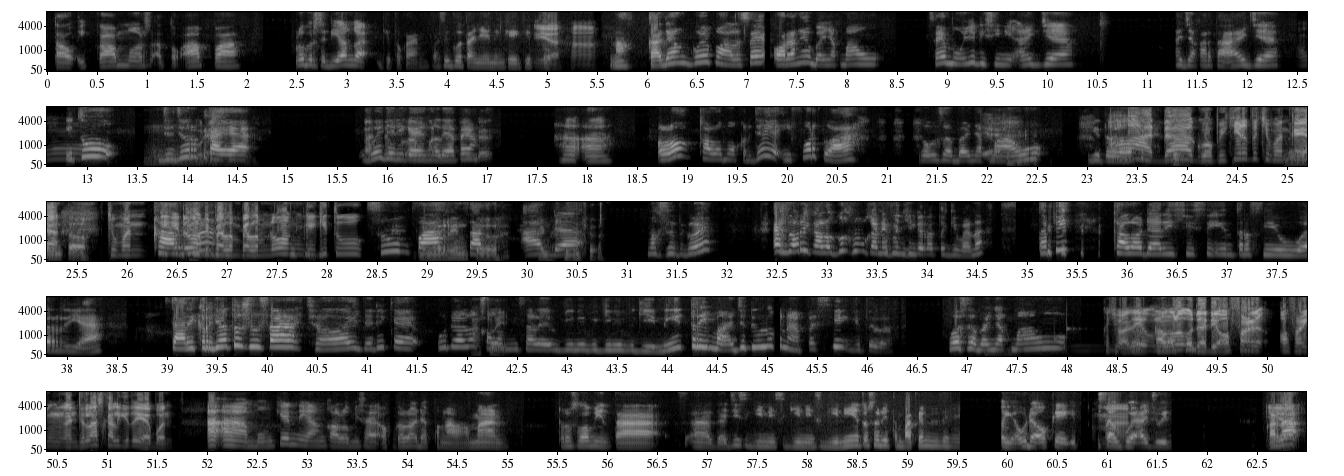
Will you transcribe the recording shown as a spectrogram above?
atau e-commerce atau apa, lo bersedia nggak gitu kan? Pasti gue tanyain yang kayak gitu. Iya, heeh. Nah, kadang gue malesnya orangnya banyak mau. Saya maunya di sini aja. Ke Jakarta aja. Oh. Itu Hmm. jujur Udah. kayak gue jadi kayak ngeliatnya yang, heeh. Lo kalau mau kerja ya effort lah. Gak usah banyak Iya. mau gitu Oh loh. ada, gue pikir tuh cuman kayak cuman ini Karena- doang di film-film doang kayak gitu. Sumpah, dengerin San, tuh. ada dengerin tuh. maksud gue eh sorry kalau gue bukannya menyindir atau gimana tapi kalau dari sisi interviewer ya cari kerja tuh susah coy jadi kayak udahlah kalau misalnya begini begini begini terima aja dulu kenapa sih gitu loh gak usah banyak mau Kecuali Gitu. emang lu Kalaupun- udah di offer offering dengan jelas kali gitu ya, Bon. Ah ah, mungkin yang kalau misalnya oke lo ada pengalaman terus lo minta eh, gaji segini segini segini terus lo ditempatkan di sini oh ya udah oke itu bisa Nah. gue ajuin Karena-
